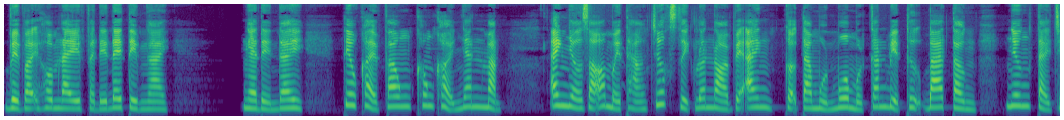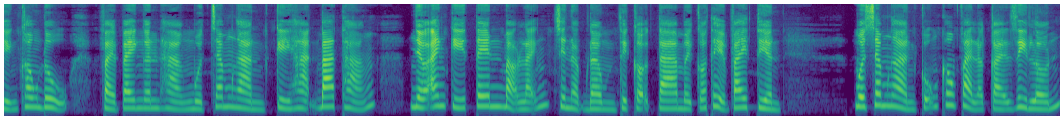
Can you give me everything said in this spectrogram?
Vì vậy hôm nay phải đến đây tìm ngài. Nghe đến đây, Tiêu Khải Phong không khỏi nhăn mặt. Anh nhớ rõ mấy tháng trước Dịch Luân nói với anh cậu ta muốn mua một căn biệt thự 3 tầng nhưng tài chính không đủ, phải vay ngân hàng 100 ngàn kỳ hạn 3 tháng. Nhờ anh ký tên bảo lãnh trên hợp đồng thì cậu ta mới có thể vay tiền. 100 ngàn cũng không phải là cái gì lớn.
